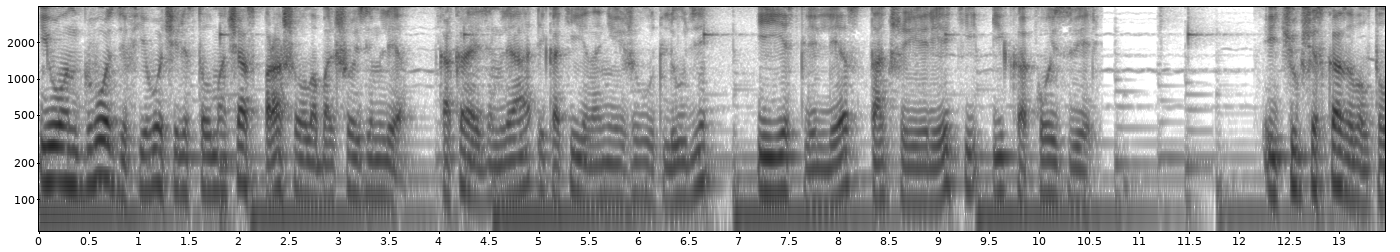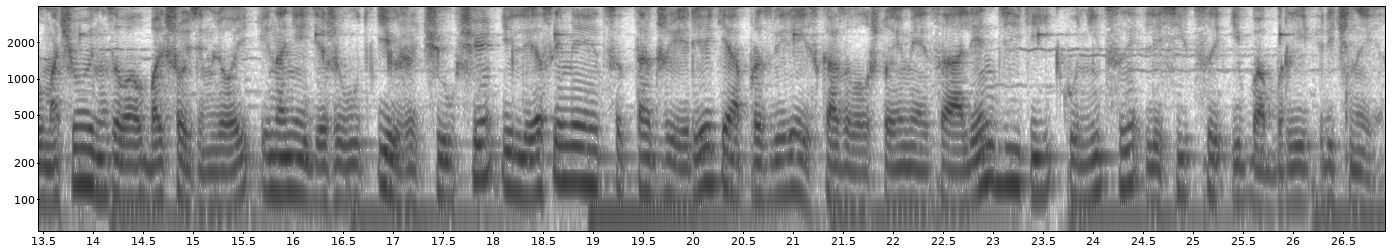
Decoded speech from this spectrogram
И он, Гвоздев, его через толмача спрашивал о большой земле, какая земля и какие на ней живут люди, и есть ли лес, также и реки, и какой зверь. И Чукча сказывал Толмачу и называл большой землей, и на ней, где живут их же Чукчи, и лес имеется, также и реки, а про зверей сказывал, что имеется олень дикий, куницы, лисицы и бобры речные.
